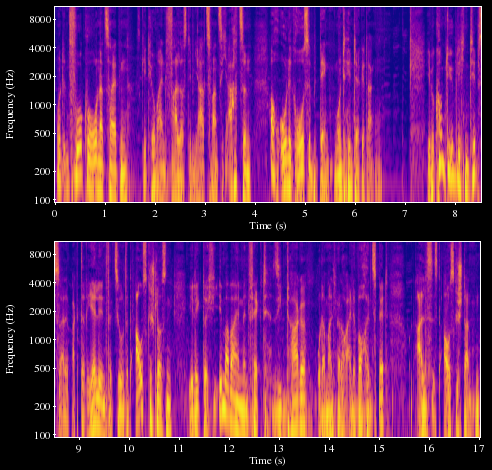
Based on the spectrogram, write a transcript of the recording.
und in Vor-Corona-Zeiten, es geht hier um einen Fall aus dem Jahr 2018, auch ohne große Bedenken und Hintergedanken. Ihr bekommt die üblichen Tipps, eine bakterielle Infektion wird ausgeschlossen, ihr legt euch wie immer bei einem Infekt sieben Tage oder manchmal auch eine Woche ins Bett und alles ist ausgestanden,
